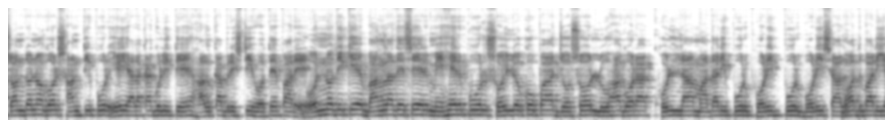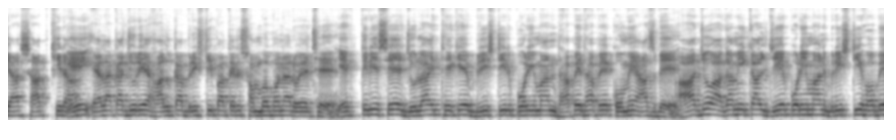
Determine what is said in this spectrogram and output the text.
চন্দননগর, শান্তিপুর এই এলাকাগুলিতে হালকা বৃষ্টি হতে পারে। অন্যদিকে বাংলাদেশের মেহেরপুর, শৈলকোপা, যশোর, লোহাগড়া, খুলনা, মাদারীপুর, ফরিদপুর, বরিশাল মদবাড়িয়া সাতক্ষীরা এই এলাকা জুড়ে হালকা বৃষ্টিপাতের সম্ভাবনা রয়েছে। একত্রিশে জুলাই থেকে বৃষ্টির পরিমাণ ধাপে ধাপে কমে আসবে। আজও আগামীকাল যে পরিমাণ বৃষ্টি হবে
